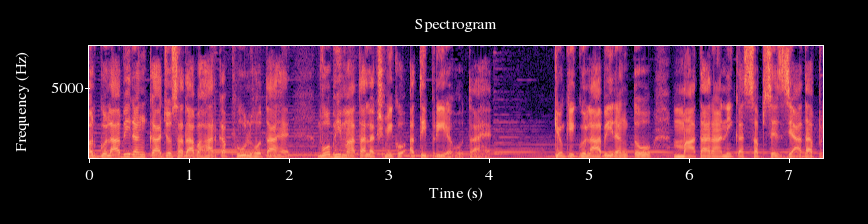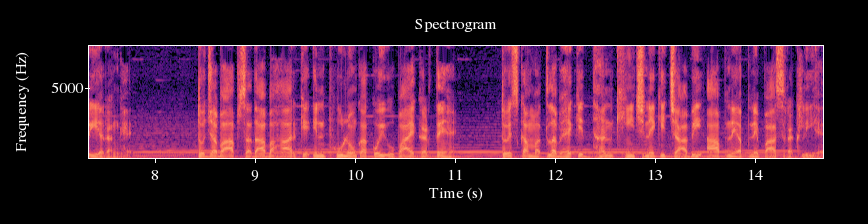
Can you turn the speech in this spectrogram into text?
और गुलाबी रंग का जो सदाबहार का फूल होता है, वो भी माता लक्ष्मी को अति प्रिय होता है। क्योंकि गुलाबी रंग तो माता रानी का सबसे ज़्यादा प्रिय रंग है। तो जब आप सदाबहार के इन फूलों का कोई उपाय करते हैं तो इसका मतलब है कि धन खींचने की चाबी आपने अपने पास रख ली है।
